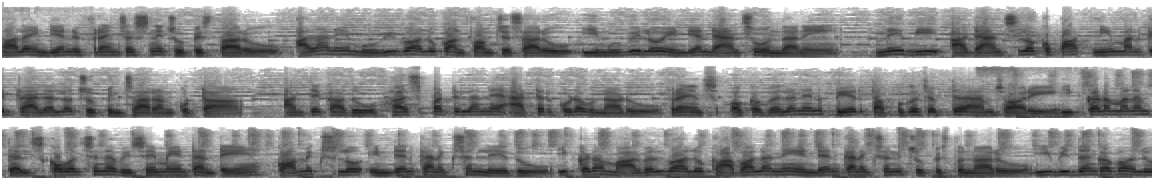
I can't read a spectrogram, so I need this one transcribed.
చాలా ఇండియన్ రిఫరెన్సెస్ని చూపిస్తారు. అలానే మూవీ వాళ్ళు కన్ఫర్మ్ చేశారు. ఈ మూవీలో ఇండియన్ డాన్స్ ఉందని. మేబీ ఆ డాన్స్లో ఒక పార్ట్ని మనకి ట్రైలర్లో అంతేకాదు హర్ష్ పటేల్ అనే యాక్టర్ కూడా ఉన్నాడు. ఫ్రెండ్స్ ఒకవేళ నేను పేరు తప్పుగా చెప్తే ఐఎమ్ సారీ. ఇక్కడ మనం తెలుసుకోవాల్సిన విషయం ఏంటంటే కామిక్స్లో ఇండియన్ కనెక్షన్ లేదు. ఇక్కడ మార్వెల్ వాళ్ళు కావాలనే ఇండియన్ కనెక్షన్ని చూపిస్తున్నారు. ఈ విధంగా వాళ్ళు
